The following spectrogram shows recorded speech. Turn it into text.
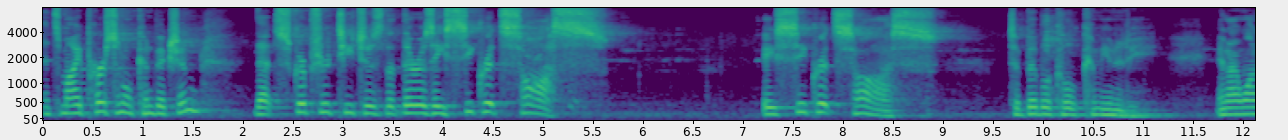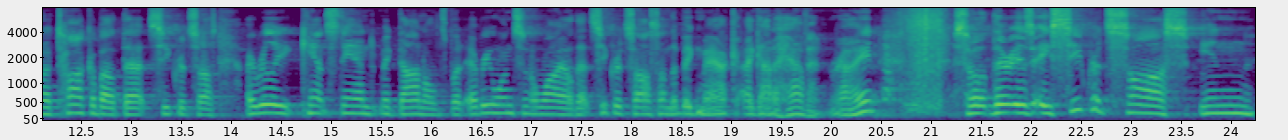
it's my personal conviction, that scripture teaches that there is a secret sauce, a secret sauce to biblical community. And I want to talk about that secret sauce. I really can't stand McDonald's, but every once in a while, that secret sauce on the Big Mac, I got to have it, right? So there is a secret sauce in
